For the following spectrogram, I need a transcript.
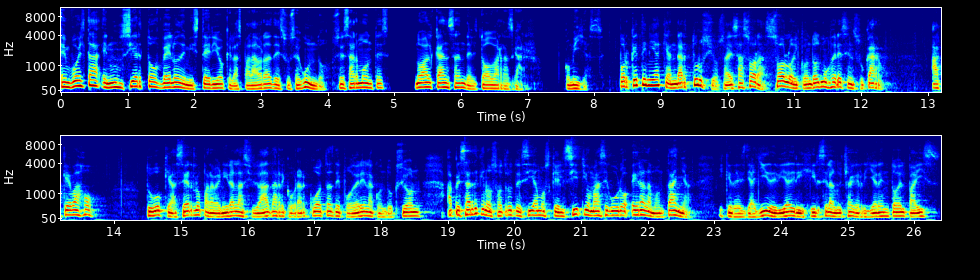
envuelta en un cierto velo de misterio que las palabras de su segundo, César Montes, no alcanzan del todo a rasgar. Comillas. ¿Por qué tenía que andar Turcios a esas horas, solo y con dos mujeres en su carro? ¿A qué bajó? Tuvo que hacerlo para venir a la ciudad a recobrar cuotas de poder en la conducción, a pesar de que nosotros decíamos que el sitio más seguro era la montaña y que desde allí debía dirigirse la lucha guerrillera en todo el país.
